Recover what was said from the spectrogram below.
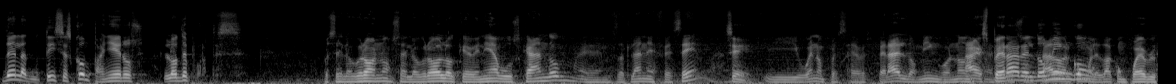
de las noticias, compañeros, los deportes. Pues se logró, ¿no? Se logró lo que venía buscando en Mazatlán FC. Sí. Y bueno, pues a esperar el domingo, ¿no? A esperar el, domingo. ¿Cómo les va con Puebla?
